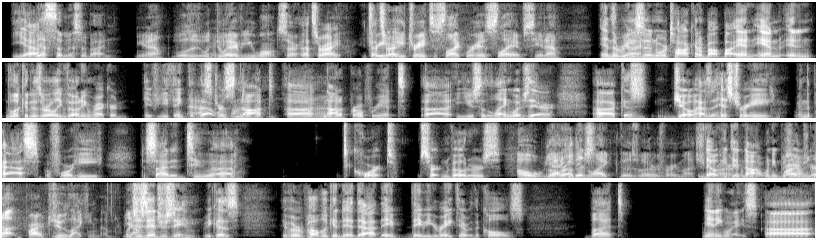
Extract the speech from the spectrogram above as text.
yeah, yes, sir, Mr. Biden. You know, we'll, just, we'll do whatever you want, sir. that's right. he, That's treat- right. he treats us like we're his slaves. You know. And the guy. reason we're talking about Biden, and, and and look at his early voting record, if you think that that was Biden? not uh, don't appropriate uh, use of the language there, because Joe has a history in the past before he decided to uh, to court certain voters, Oh yeah, he others. didn't like those voters very much. No, he did not when he was prior younger. Not, prior to liking them, which Yeah. is interesting because if a Republican did that, they they'd be raked over the coals. But, anyways, uh,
